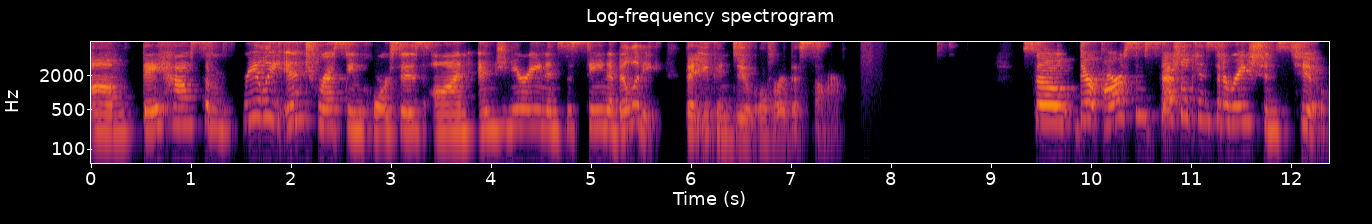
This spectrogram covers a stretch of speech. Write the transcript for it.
Um, they have some really interesting courses on engineering and sustainability that you can do over the summer. So there are some special considerations too.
